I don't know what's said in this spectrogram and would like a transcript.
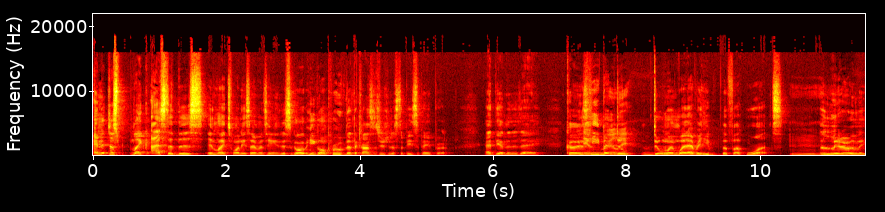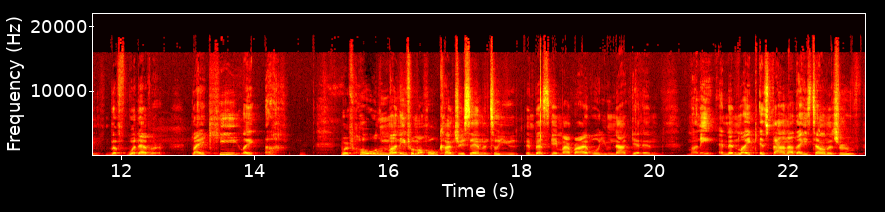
and it just like I said this in like 2017. This is going he gonna prove that the Constitution is just a piece of paper at the end of the day because he been really? do, doing whatever he the fuck wants, Mm-hmm. literally the whatever. Like he like ugh, withhold money from a whole country saying until you investigate my rival, you not getting money, and then like it's found out that he's telling the truth.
